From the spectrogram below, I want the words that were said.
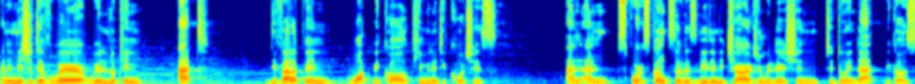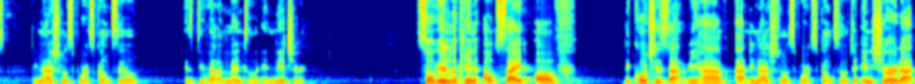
an initiative where we're looking at developing what we call community coaches. And, and Sports Council is leading the charge in relation to doing that because the National Sports Council is developmental in nature. So we're looking outside of the coaches that we have at the National Sports Council to ensure that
